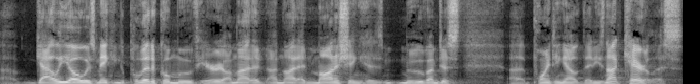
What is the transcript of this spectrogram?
uh, Gallio is making a political move here. I'm not, I'm not admonishing his move, I'm just uh, pointing out that he's not careless,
